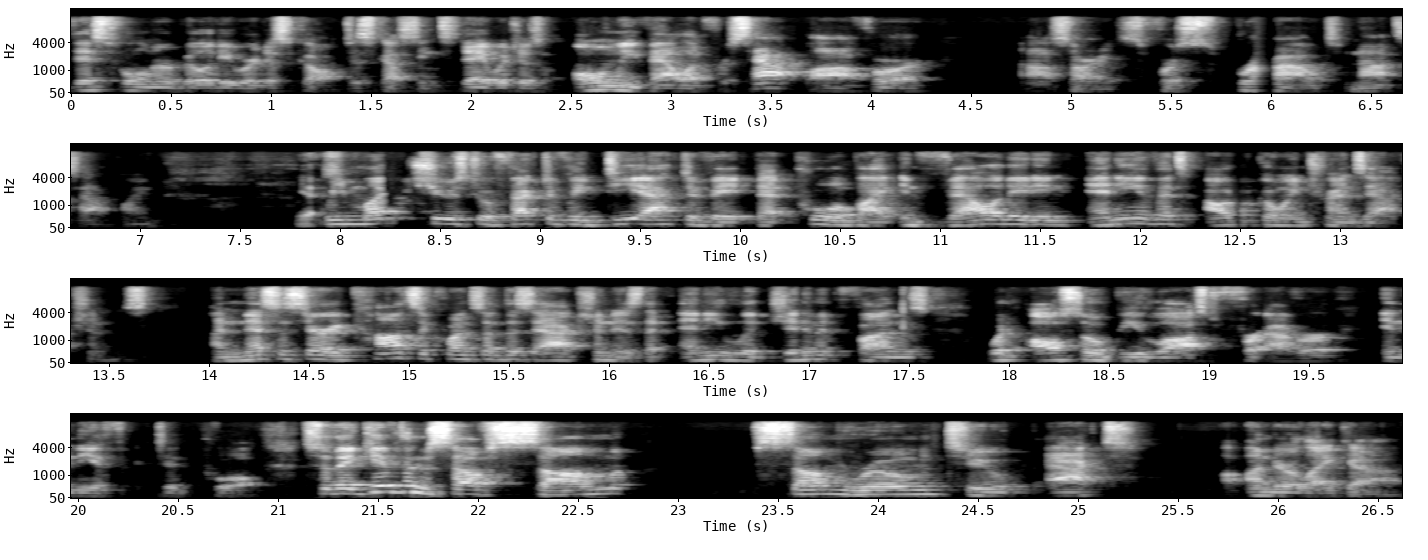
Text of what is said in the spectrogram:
this vulnerability we're just discussing today, which is only valid for SAP, uh, for uh, sorry, for Sprout, not Sapling. Yes. We might choose to effectively deactivate that pool by invalidating any of its outgoing transactions. A necessary consequence of this action is that any legitimate funds would also be lost forever in the affected pool. So they give themselves some some room to act under like uh,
